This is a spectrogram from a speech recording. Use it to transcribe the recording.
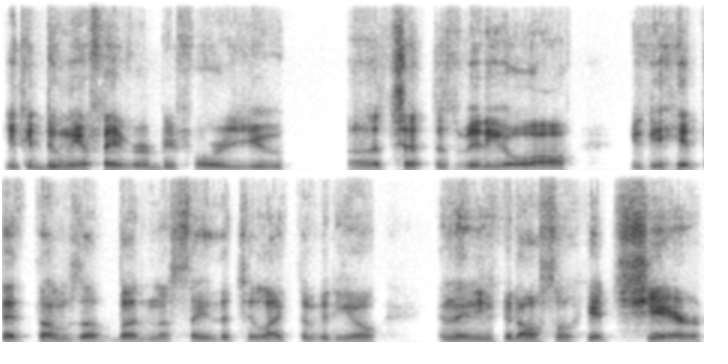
you can do me a favor before you uh, shut this video off you could hit that thumbs up button to say that you like the video. And then you could also hit share,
